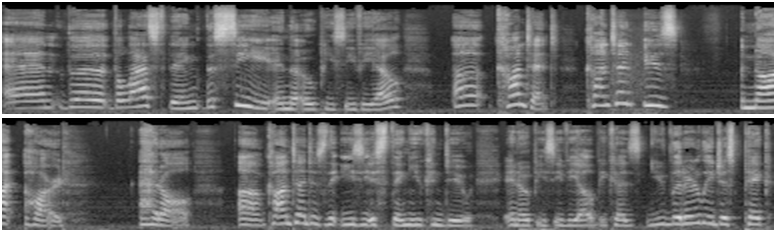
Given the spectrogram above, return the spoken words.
And the the last thing the c in the opcvl uh, content. Content is not hard at all. Um, content is the easiest thing you can do in OPCVL because you literally just pick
